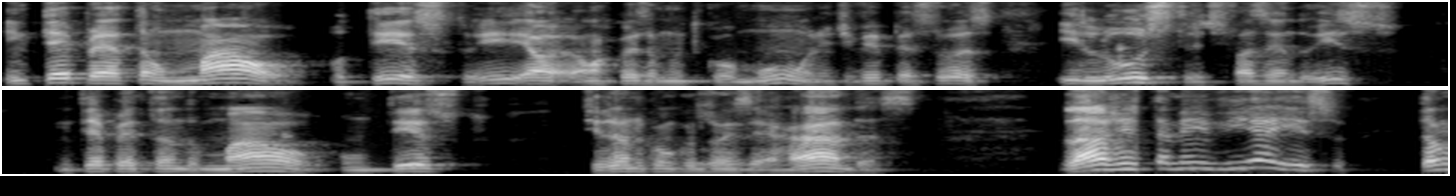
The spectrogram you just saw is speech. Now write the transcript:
interpretam mal o texto, e é uma coisa muito comum, a gente vê pessoas ilustres fazendo isso, interpretando mal um texto, tirando conclusões erradas. Lá a gente também via isso. Então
